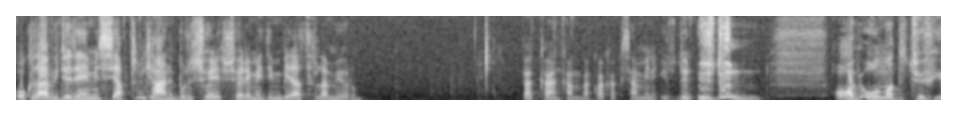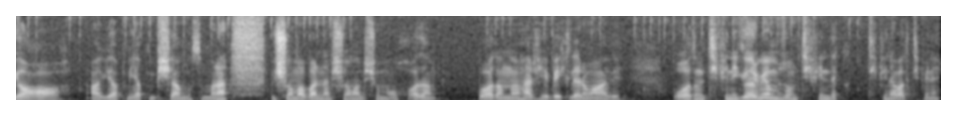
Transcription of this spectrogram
O kadar video denemesi yaptım ki hani bunu söyleyip söylemediğimi bile hatırlamıyorum. Bak kankam bak bak bak sen beni üzdün üzdün. Abi olmadı tüh ya. Abi yapma yapma bir şey yapmasın bana. Bir şey olma bana bir şey olma bir şey olma. Oh adam bu adamdan her şeyi beklerim abi. Bu adamın tipini görmüyor musun? Tipinde tipine bak tipine.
